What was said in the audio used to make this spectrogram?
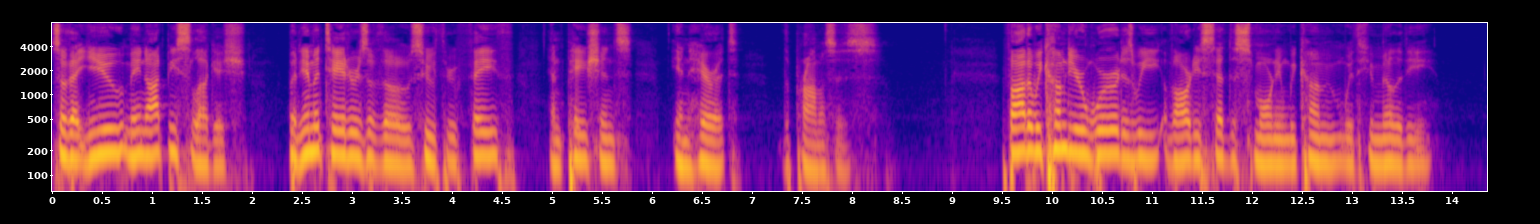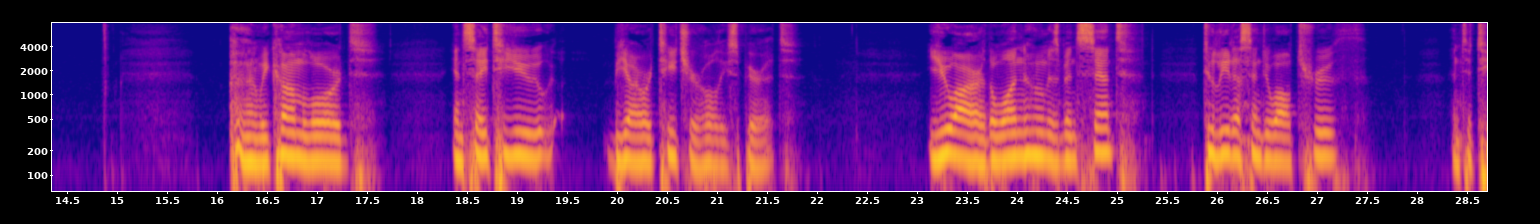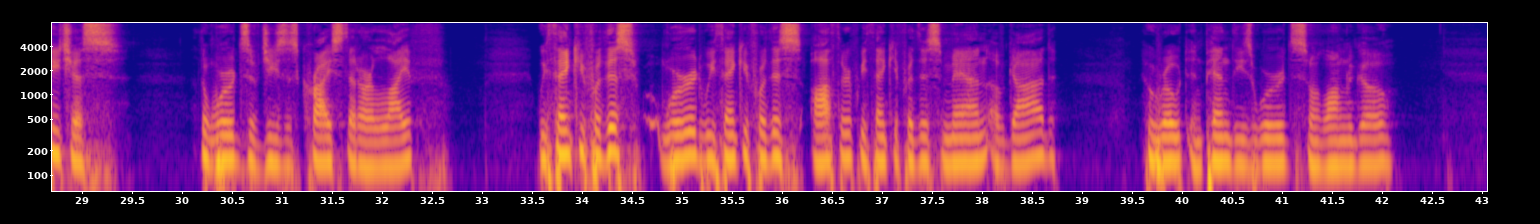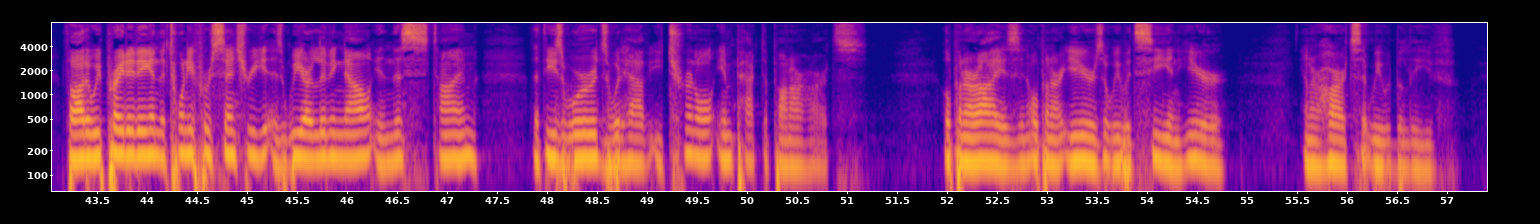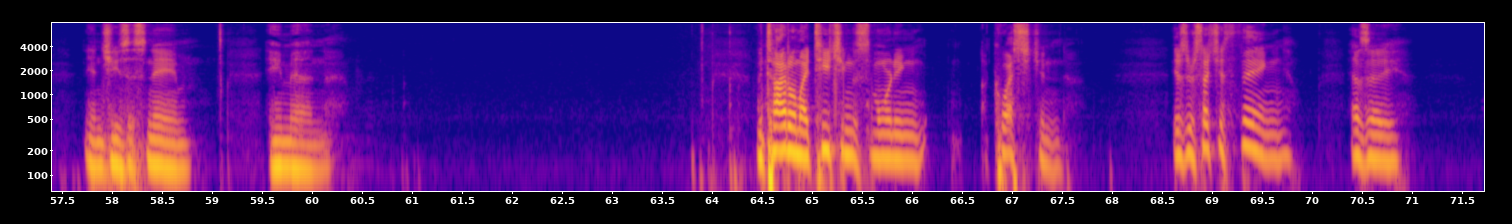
so that you may not be sluggish, but imitators of those who through faith and patience inherit the promises. Father, we come to your word as we have already said this morning. We come with humility. and we come, Lord, and say to you, Be our teacher, Holy Spirit. You are the one whom has been sent to lead us into all truth and to teach us the words of Jesus Christ that are life. We thank you for this word. We thank you for this author. We thank you for this man of God who wrote and penned these words so long ago. Father, we pray today in the 21st century as we are living now in this time that these words would have eternal impact upon our hearts. Open our eyes and open our ears that we would see and hear, and our hearts that we would believe. In Jesus' name. Amen. The title of my teaching this morning, A Question. Is there such a thing as a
